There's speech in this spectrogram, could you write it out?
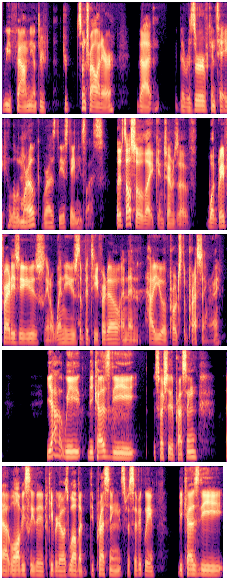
we found, you know, through, through, some trial and error, that the reserve can take a little bit more oak, whereas the estate needs less. But it's also like in terms of what grape varieties you use, you know, when you use the Petit Verdot, and then how you approach the pressing, right? Yeah, we because the especially the pressing, Uh, well, obviously the Petit Verdot as well, but the pressing specifically, because the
